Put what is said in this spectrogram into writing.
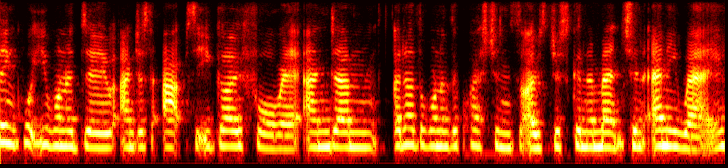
think what you want to do and just absolutely go for it. And um, another one of the questions that I was just going to mention anyway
